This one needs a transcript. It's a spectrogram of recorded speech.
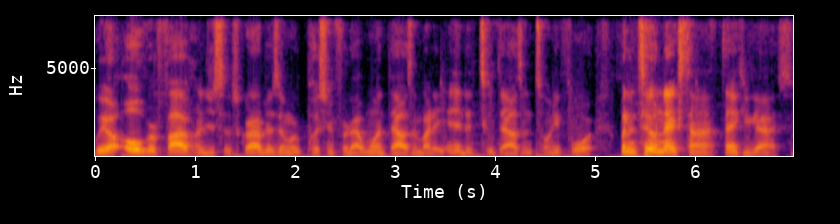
We are over 500 subscribers and we're pushing for that 1,000 by the end of 2024. But until next time, thank you guys.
